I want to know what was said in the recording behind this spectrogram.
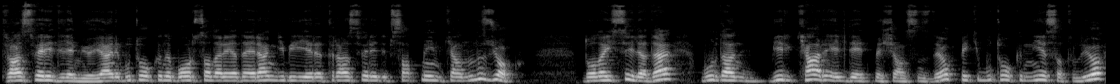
Transfer edilemiyor. Yani bu token'ı borsalara ya da herhangi bir yere transfer edip satma imkanınız yok. Dolayısıyla da buradan bir kar elde etme şansınız da yok. Peki bu token niye satılıyor?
